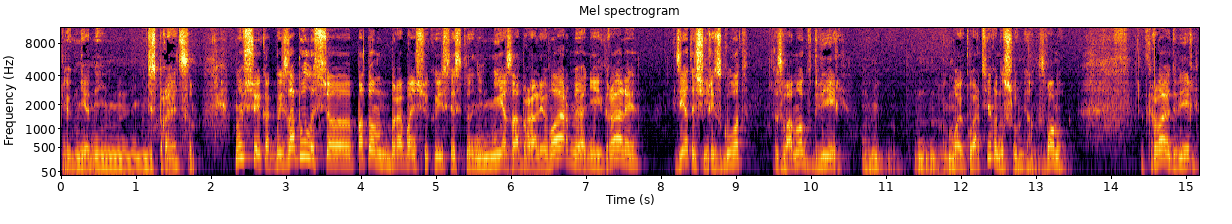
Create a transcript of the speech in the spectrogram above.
Мне не, не справиться. Ну и все, и как бы и забылось все. Потом барабанщика, естественно, не, не забрали в армию, они играли. Где-то через год звонок в дверь. В мою квартиру на Шумян. Звонок. Открываю дверь.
